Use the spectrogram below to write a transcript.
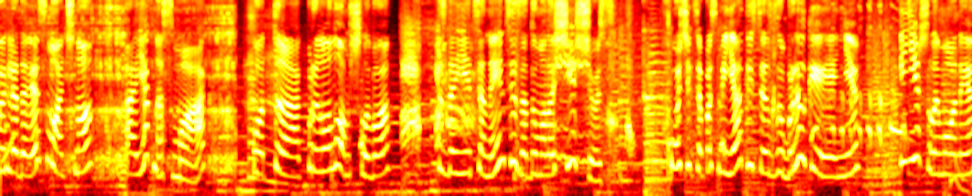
Виглядає смачно. А як на смак? Отак, приголомшливо. Здається, Ненсі задумала ще щось. Хочеться посміятися з зубрилки Енні. Їж лимони.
